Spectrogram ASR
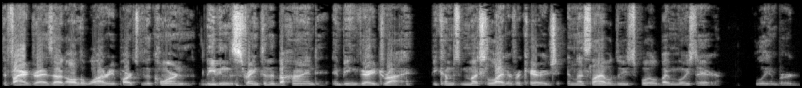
The fire dries out all the watery parts of the corn, leaving the strength of it behind and being very dry, becomes much lighter for carriage and less liable to be spoiled by moist air. William Byrd.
